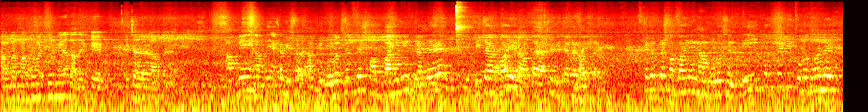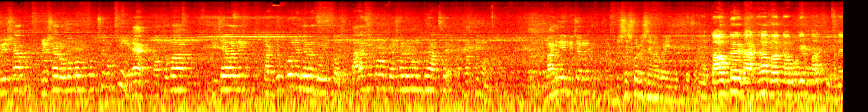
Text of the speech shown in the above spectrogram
সংবাদ মাধ্যমের কর্মীরা তাদেরকে বিচারের আওতায়। আপনি আপনি একটা বিষয় আপনি বলেছেন যে সব বাহিনীর যাতে বিচার হয় এর আওতায় আসে বিচারের আওতায়। সেক্ষেত্রে সব বাহিনীর নাম বলেছেন। এই ক্ষেত্রে কি কোনো ধরনের প্রেশার প্রেশার অনুভব করছেন আপনি? এক অথবা বিচারিক কার্যক্রমে যারা জড়িত আছে তারা কি কোনো প্রেশারের মধ্যে আছে? আপনার কি মনে হয়? বাহিনীর বিচারের বিশেষ করে সেনাবাহিনীর প্রসঙ্গ কাউকে রাখা বা কাউকে মানে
